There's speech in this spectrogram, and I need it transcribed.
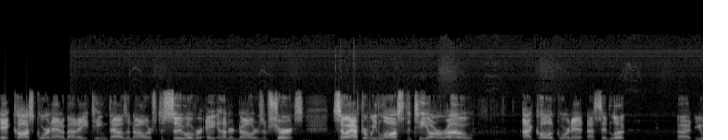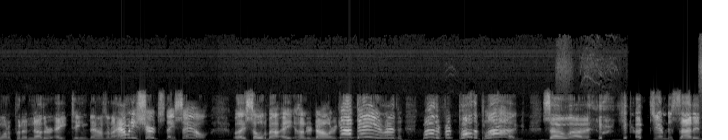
It cost Cornette about eighteen thousand dollars to sue over eight hundred dollars of shirts. So after we lost the TRO, I called Cornette. I said, "Look, uh, you want to put another eighteen thousand? How many shirts they sell? Well, they sold about eight hundred dollars. God damn, motherfucker, pull the plug. So, uh, you know, Jim decided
